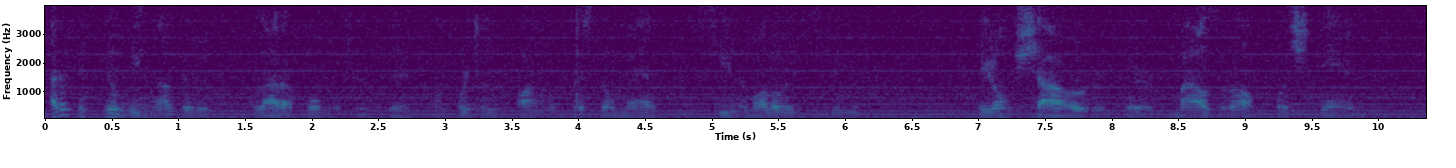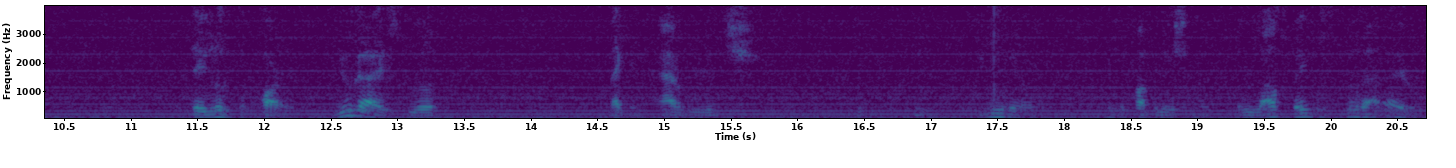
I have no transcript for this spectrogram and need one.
How does it feel being out there with a lot of homeless that unfortunately are on crystal meth? You see them all over the streets. They don't shower. they look the part. You guys look like an average, you know, in the population of Las Vegas, Nevada area.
